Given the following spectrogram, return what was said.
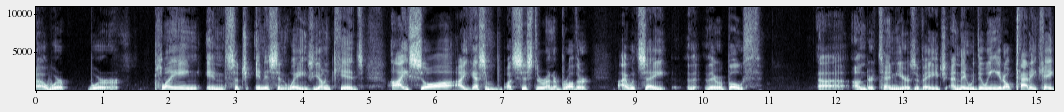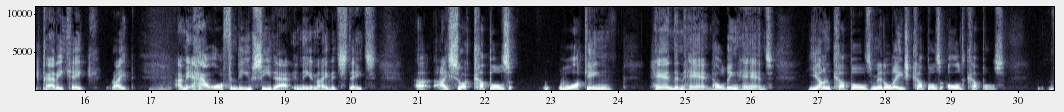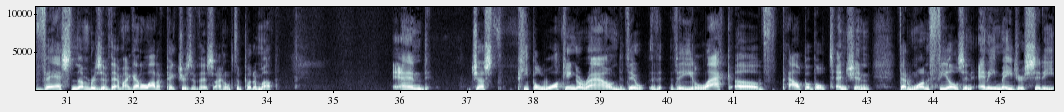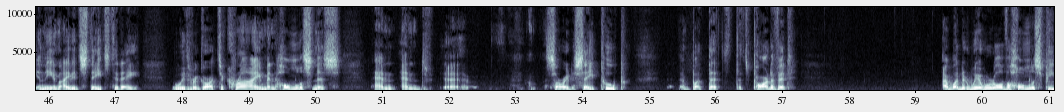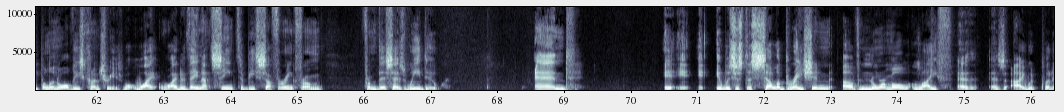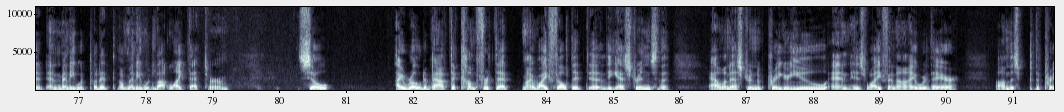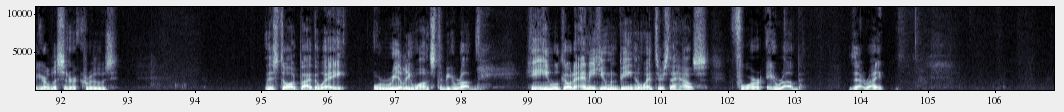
uh, were were playing in such innocent ways, young kids. I saw, I guess, a, a sister and a brother. I would say they were both uh, under 10 years of age, and they were doing, you know, patty cake, patty cake, right? Mm-hmm. I mean, how often do you see that in the United States? Uh, I saw couples walking hand in hand, holding hands, young couples, middle aged couples, old couples vast numbers of them. I got a lot of pictures of this. I hope to put them up. And just people walking around, the, the lack of palpable tension that one feels in any major city in the United States today with regard to crime and homelessness and, and uh, sorry to say poop, but that's, that's part of it. I wondered where were all the homeless people in all these countries? Why why do they not seem to be suffering from from this as we do? And it, it, it was just a celebration of normal life, as, as I would put it, and many would put it, though many would not like that term. So I wrote about the comfort that my wife felt it, uh, the Estrins, the Allen Estrin of PragerU and his wife and I were there on this the Prager listener cruise. This dog, by the way, really wants to be rubbed. He, he will go to any human being who enters the house for a rub. Is that right?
